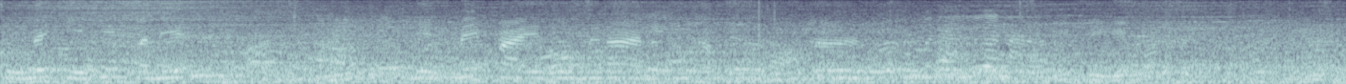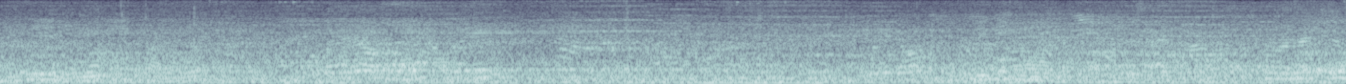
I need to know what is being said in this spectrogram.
สูงได้กี่ที่วันนี้เด็กไม่ไปสูงไม่ได้เราต้องกลับไปสูงได้พอแล้วจู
